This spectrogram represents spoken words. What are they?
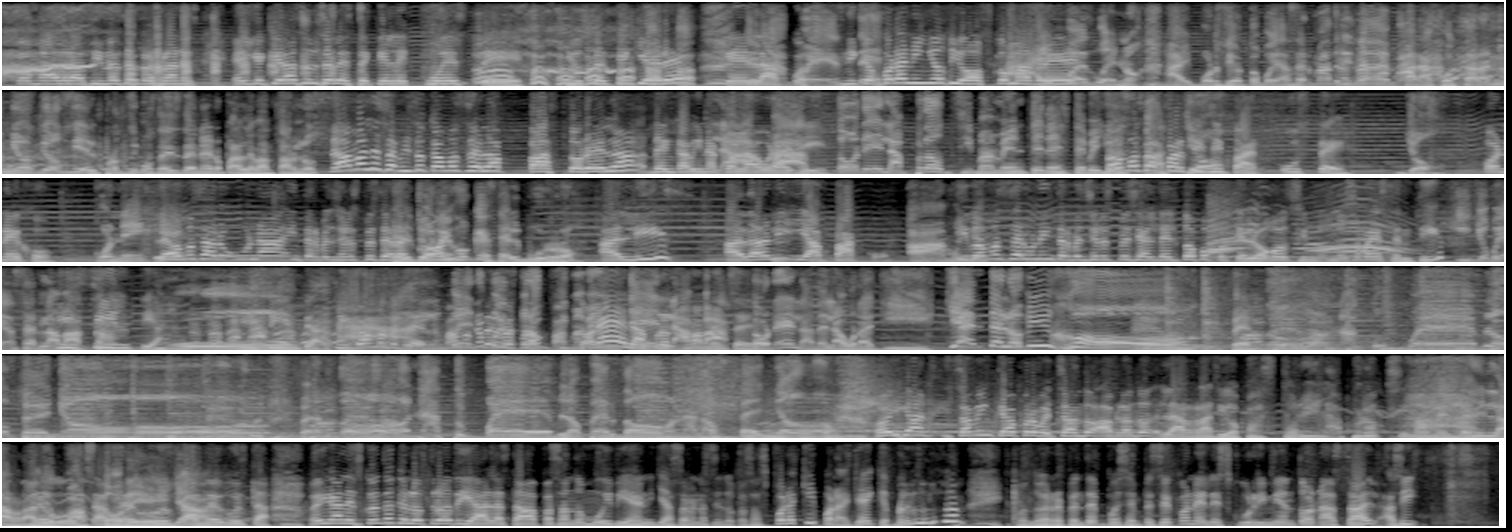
comadre, así no es el refrán, es el que quiera azul celeste que le cueste. ¿Y usted qué quiere? Que, Que la acueste. Ni que fuera niño Dios, comadre. Ay, pues bueno. Ay, por cierto, voy a ser madrina de- para acostar a niños Dios y el próximo 6 de enero para levantarlos. Nada más les aviso que vamos a hacer la pastorela de Encabina con Laura allí. pastorela próximamente en este bello Vamos a participar. Usted, Yo, conejo. conejo. Le vamos a dar una intervención especial el a John, conejo que es el burro. a Liz, a Dani y a Paco. Ah, muy y bien. vamos a hacer una intervención especial del topo porque luego si no, no se vaya a sentir. Y yo voy a hacer la y vaca. Cintia. Oh. Y Cintia. Sí, vamos a hacer, vamos bueno, a hacer pues próximamente, pastorela próximamente. La pastorela de Laura G. ¿Quién te lo dijo? Perdona tu pueblo, Señor. Perdona tu pueblo, perdónalo, Señor. Oigan, ¿y saben qué? Aprovechando, hablando la radio pastorela próximamente. Ay, la radio me gusta, pastorella. Me gusta, me gusta. Oigan, les cuento que el otro día la estaba pasando muy bien, ya saben, haciendo cosas por aquí, por allá, y que... bla, bla. Y cuando de repente, pues empecé con el escurrimiento nasal, así,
